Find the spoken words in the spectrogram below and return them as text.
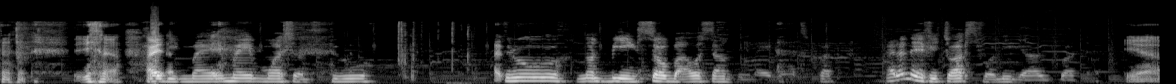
yeah I, my my emotions through I- through not being sober or something like that. But I don't know if it works for niggas, but yeah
